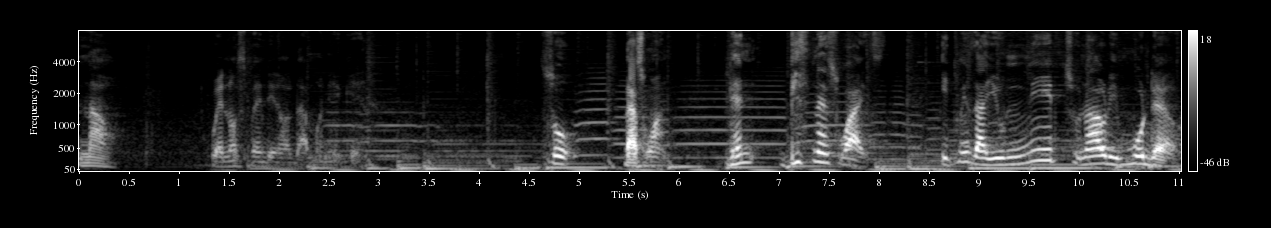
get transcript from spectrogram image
Now, we're not spending all that money again. So that's one. Then, business wise, it means that you need to now remodel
